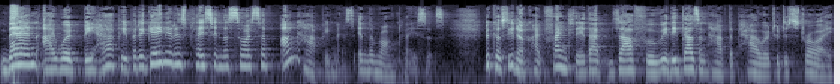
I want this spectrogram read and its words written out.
Then I would be happy. But again, it is placing the source of unhappiness in the wrong places. Because, you know, quite frankly, that zafu really doesn't have the power to destroy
